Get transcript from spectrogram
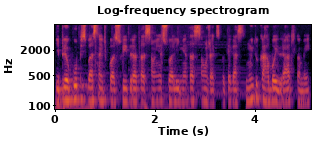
E preocupe-se bastante com a sua hidratação e a sua alimentação, já que você vai ter gasto muito carboidrato também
